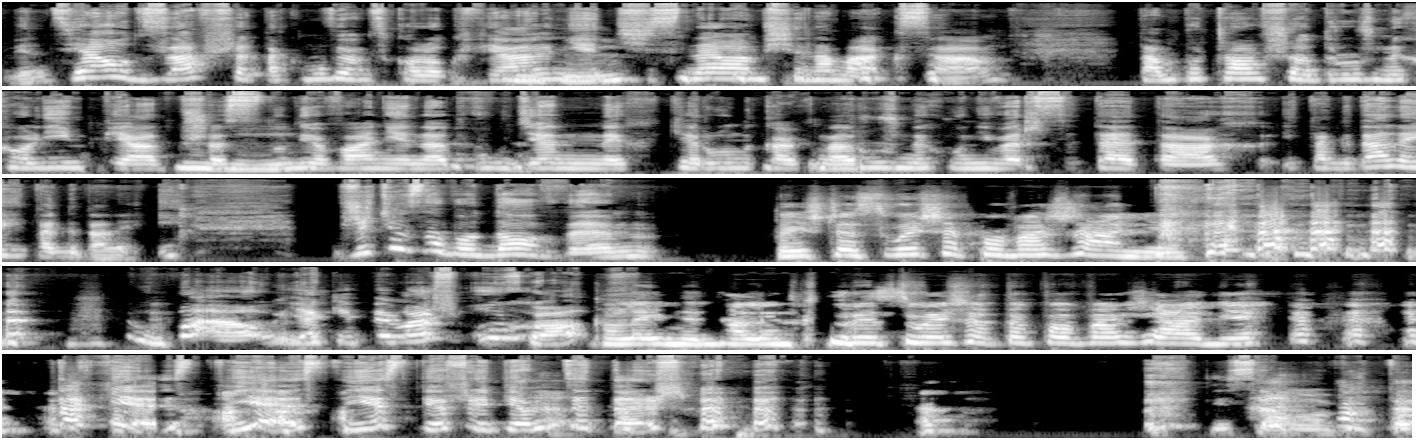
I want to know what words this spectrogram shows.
Więc ja od zawsze, tak mówiąc kolokwialnie, Mhm. cisnęłam się na maksa. Tam począwszy od różnych olimpiad, przez Mhm. studiowanie na dwóchdziennych kierunkach, na różnych uniwersytetach i tak dalej, i tak dalej. I w życiu zawodowym, To jeszcze słyszę poważanie. wow, jakie ty masz ucho! Kolejny talent, który słyszę, to poważanie. Tak jest, jest, jest w pierwszej piątce też. Niesamowite.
